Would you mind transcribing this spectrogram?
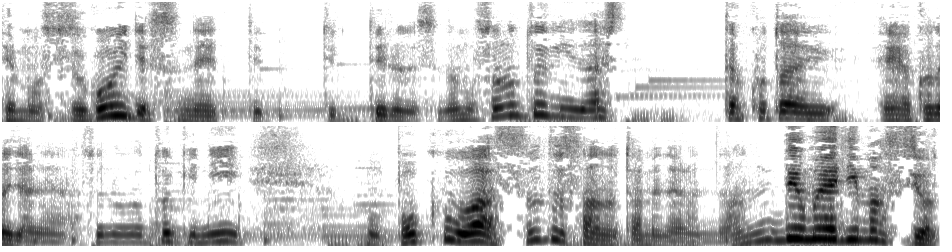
でもすごいですねって言ってるんですけどもその時に出した答え、えー、答えじゃないその時にもう僕はすずさんのためなら何でもやりますよっ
